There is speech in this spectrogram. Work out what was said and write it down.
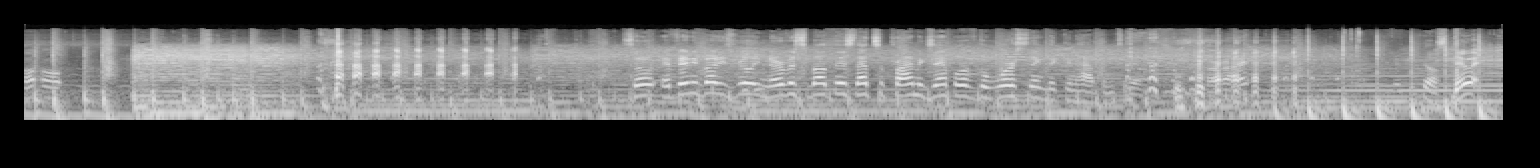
Uh-oh. so if anybody's really nervous about this, that's a prime example of the worst thing that can happen today. all right? Let's do it.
